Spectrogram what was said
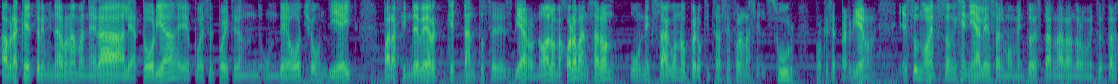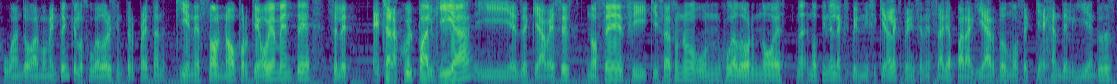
habrá que determinar una manera aleatoria. Eh, puede ser por ahí tirar un, D8, un D8, para fin de ver qué tanto se desviaron, ¿no? A lo mejor avanzaron un hexágono, pero quizás se fueron hacia el sur porque se perdieron. Estos momentos son geniales al momento de estar narrando, al momento de estar jugando, al momento en que los jugadores interpretan quién son, ¿no? Porque obviamente se le echa la culpa al guía y es de que a veces no sé si quizás un jugador no es no tiene la ni siquiera la experiencia necesaria para guiar todos modos se quejan del guía entonces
